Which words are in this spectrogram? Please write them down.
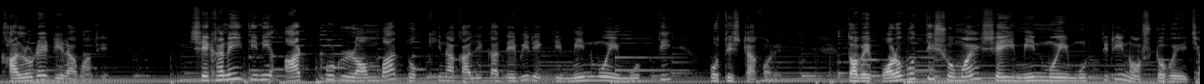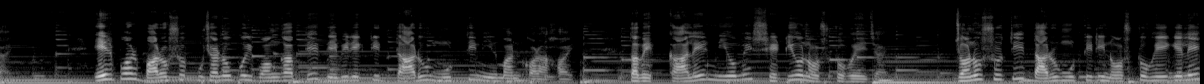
খালোরে ডেরা বাঁধেন সেখানেই তিনি আট ফুট লম্বা দক্ষিণা কালিকা দেবীর একটি মিনময়ী মূর্তি প্রতিষ্ঠা করেন। তবে পরবর্তী সময় সেই মিনময়ী মূর্তিটি নষ্ট হয়ে যায়। এরপর বারোশো পঁচানব্বই বঙ্গাব্দে দেবীর একটি দারু মূর্তি নির্মাণ করা হয়। তবে কালের নিয়মে সেটিও নষ্ট হয়ে যায়। জনশ্রুতি দারু মূর্তিটি নষ্ট হয়ে গেলে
